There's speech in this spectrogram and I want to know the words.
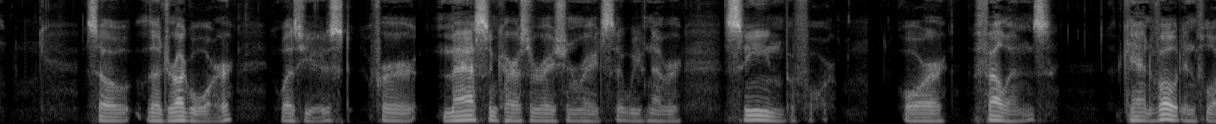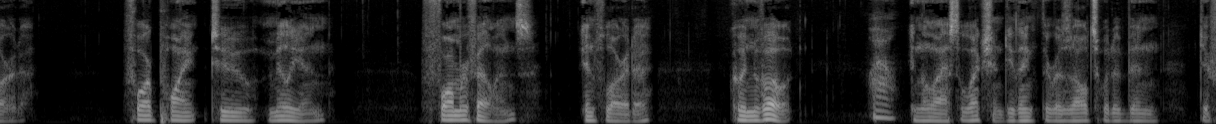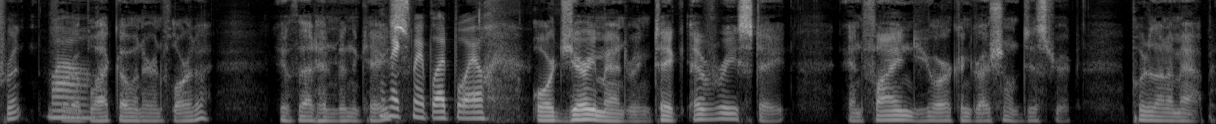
So the drug war was used for mass incarceration rates that we've never seen before, or felons can't vote in Florida. 4.2 million former felons in Florida couldn't vote wow, in the last election. Do you think the results would have been different for a black governor in Florida if that hadn't been the case? it makes my blood boil. or gerrymandering. Take every state and find your congressional district, put it on a map.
